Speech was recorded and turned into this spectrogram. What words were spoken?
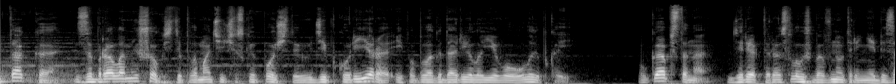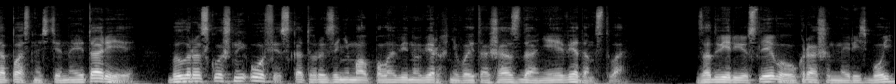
Такка забрала мешок с дипломатической почтой у дип-курьера и поблагодарила его улыбкой. У Капстона, директора службы внутренней безопасности на Итарии, был роскошный офис, который занимал половину верхнего этажа здания ведомства. За дверью слева, украшенной резьбой,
